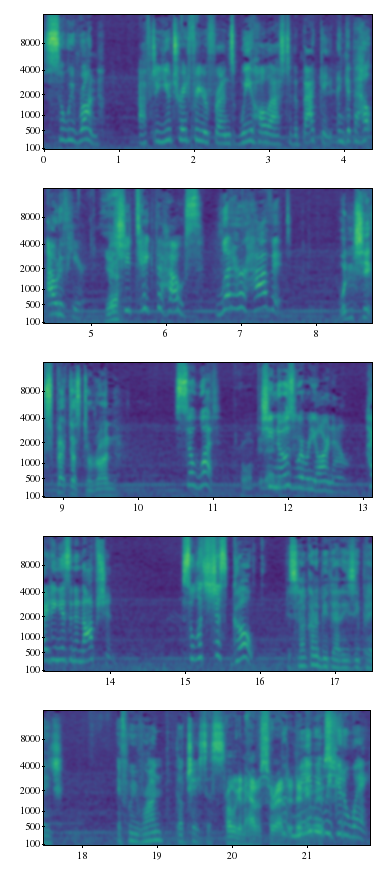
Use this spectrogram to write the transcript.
So we run. After you trade for your friends, we haul ass to the back gate and get the hell out of here. Yeah. But she'd take the house. Let her have it. Wouldn't she expect us to run? So what? It won't be She knows easy. where we are now. Hiding isn't an option. So let's just go. It's not gonna be that easy, Paige. If we run, they'll chase us. Probably gonna have us surrendered But maybe anyways. we get away.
